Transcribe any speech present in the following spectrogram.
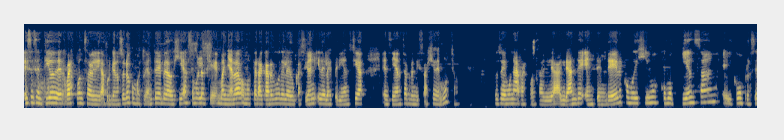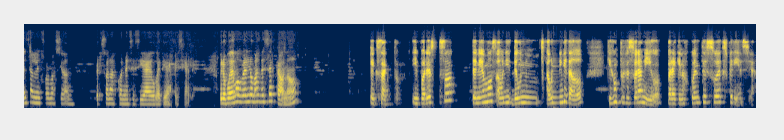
ese sentido de responsabilidad, porque nosotros como estudiantes de pedagogía somos los que mañana vamos a estar a cargo de la educación y de la experiencia enseñanza-aprendizaje de muchos. Entonces es una responsabilidad grande entender, como dijimos, cómo piensan y cómo procesan la información personas con necesidades educativas especiales. Pero podemos verlo más de cerca, ¿o no? Exacto. Y por eso tenemos a un, a un invitado que es un profesor amigo para que nos cuente su experiencia.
